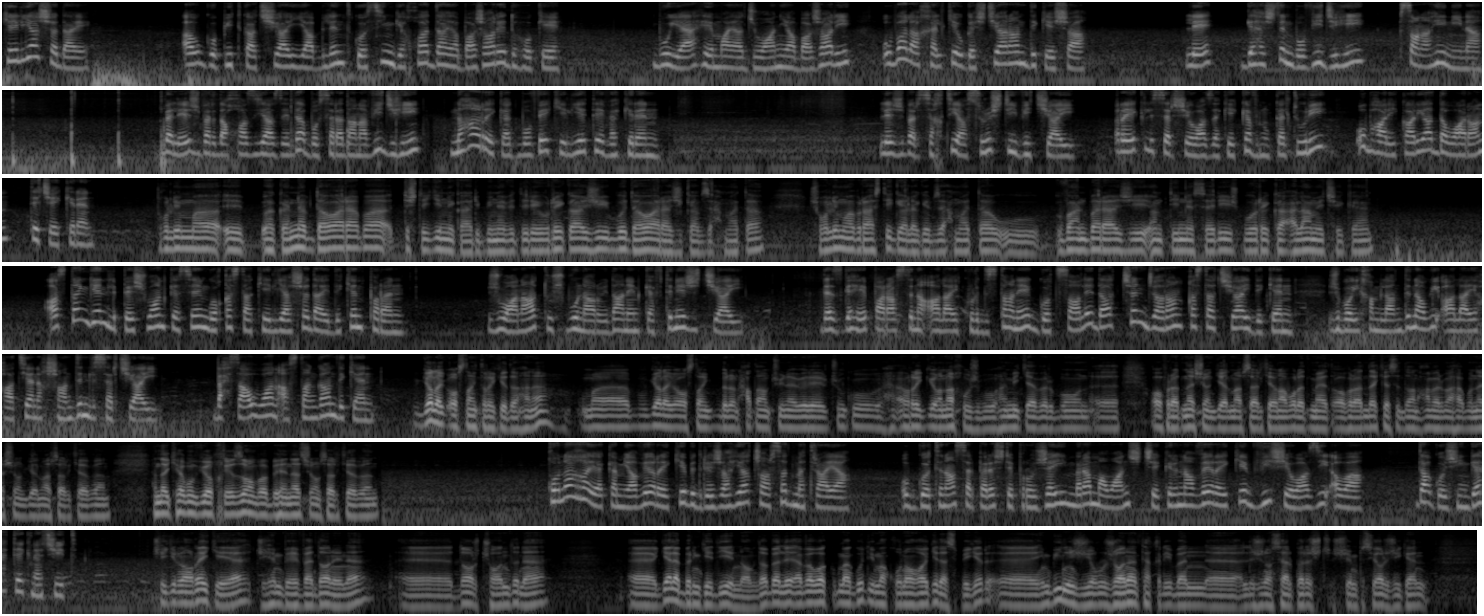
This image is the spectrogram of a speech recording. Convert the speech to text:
Kêliya Şedayê. Ew gopîtka çiyayî ya bilind gosîngê xwe daya bajarê Duhokê. Bûye hêmaya ciwaniya bajarî û bala xelkê û geştiyaran dikêşa. Lê gehiştin bo vî cihî pisanahî nîne. Belê ji ber daxwaziya zêde bo seredana vî cihî niha rêket bo vê kêliyê tê vekirin. Lê ji ber sextiya siruştî vî çiyayî. Rêk li ser şêwazekê kevn û keltûrî û bi harîkariya dewaran tê çêkirin. Dixulî ma heke ne bi dewara ba tiştekî nikarî bîne vidirê û rêka jî bo dewara jî ke bi zehmet e. Dixulî ma bi rastî gelekê bi zehmet e û van bera jî em tîne serî ji bo rêka elamê çêkirin. Astengên li pêş wan kesên ku qesta kêliya Şedayê dikin pir in. Ji wan a tûşbûna rûdanên keftinê ji çiyayî. Dezgehê Parastina Alayê Kurdistanê got salê de çend caran qesta çiyayî dikin. Ji bo yixemlandina wî alayê hatiye nexşandin li ser çiyayî. Behsa wan astangan dikin. Gelek asteng di rêkê de hene û me bi gelek asteng birin heta em çûne wê rê çunku rêk ya nexweş bû, hemî kevir bûn. Afiret neşiyand gel me bi ser kevin. Hevalêt me yê afiret hindik kesên di wan emir me hebû neşiyand gel me bi ser kevin. Hindik hebûn vêya bi xêzan ve bihê neşiyand bi ser kevin. Qonaxa yekem ya vê rêkê bi dirêjahiya çar sed metra ye û bi gotina serpereştê projeyî merama wan ji çêkirina vê rêkê bi vî şêwazî ew e, Da ku jîngeh têk neçît. Çêkirina rêkê ye cihên bi hêvendanê ne, dar çandin e. Gelek birîngêdiyê li nav de belê ev e wek me gotî me qonaxayekî dest pê kir. Hînbînên jî rojane teqrîben li jina serpereşt şênpisyar jî ken.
